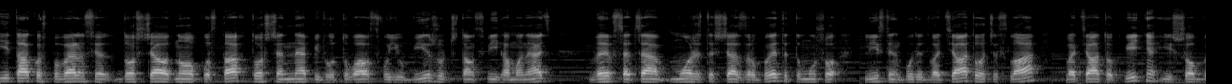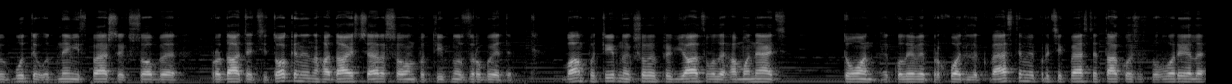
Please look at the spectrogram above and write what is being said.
І також повернемося до ще одного поста. Хто ще не підготував свою біржу чи там свій гаманець, ви все це можете ще зробити, тому що лістинг буде 20 числа, 20 квітня, і щоб бути одним із перших, щоб продати ці токени, нагадаю ще раз, що вам потрібно зробити. Вам потрібно, якщо ви прив'язували гаманець тон, коли ви проходили квести, ми про ці квести також говорили.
